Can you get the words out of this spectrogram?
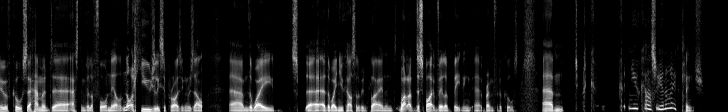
who of course uh, hammered uh, Aston Villa four 0 Not a hugely surprising result. Um, the way uh, the way Newcastle have been playing, and well, uh, despite Villa beating uh, Brentford, of course, um, could, could Newcastle United clinch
